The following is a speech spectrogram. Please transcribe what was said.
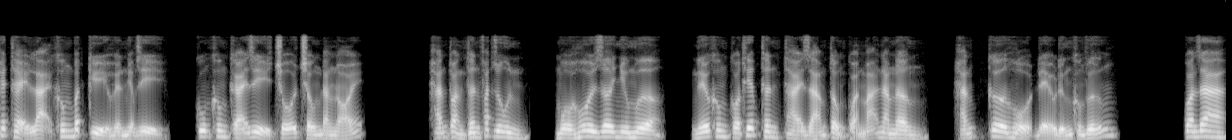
Hết thể lại không bất kỳ huyền nhiệm gì, cũng không cái gì chỗ trống đang nói. Hắn toàn thân phát run, mồ hôi rơi như mưa, nếu không có thiếp thân thái giám tổng quản mã nam nâng, hắn cơ hồ đều đứng không vững. Quan ra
